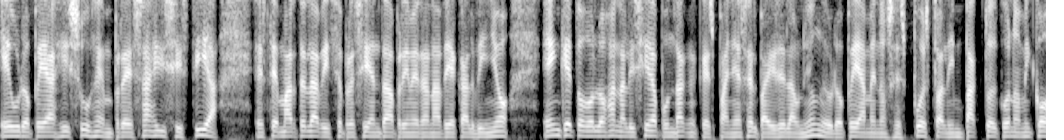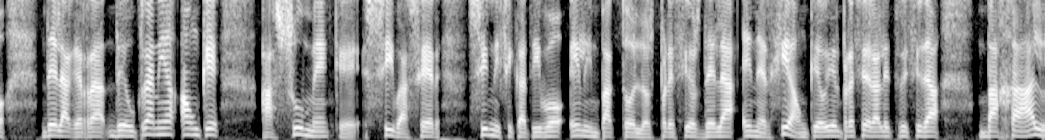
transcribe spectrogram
europeas y sus empresas. Insistía este martes la vicepresidenta primera Nadia Calviño en que todos los análisis apuntan a que España es el país de la Unión Europea menos expuesto al impacto económico de la guerra de Ucrania, aunque asume que sí va a ser significativo el impacto en los precios de la energía, aunque hoy el precio de la electricidad baja algo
